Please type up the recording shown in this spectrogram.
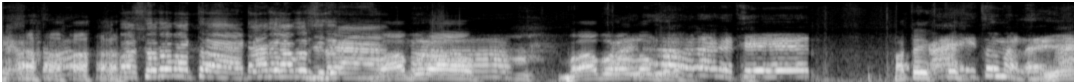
आता? बसतो का बसता टाक लागत बाबूराव. बाबूराव लवकर. आता हे- काय तुम्हाला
